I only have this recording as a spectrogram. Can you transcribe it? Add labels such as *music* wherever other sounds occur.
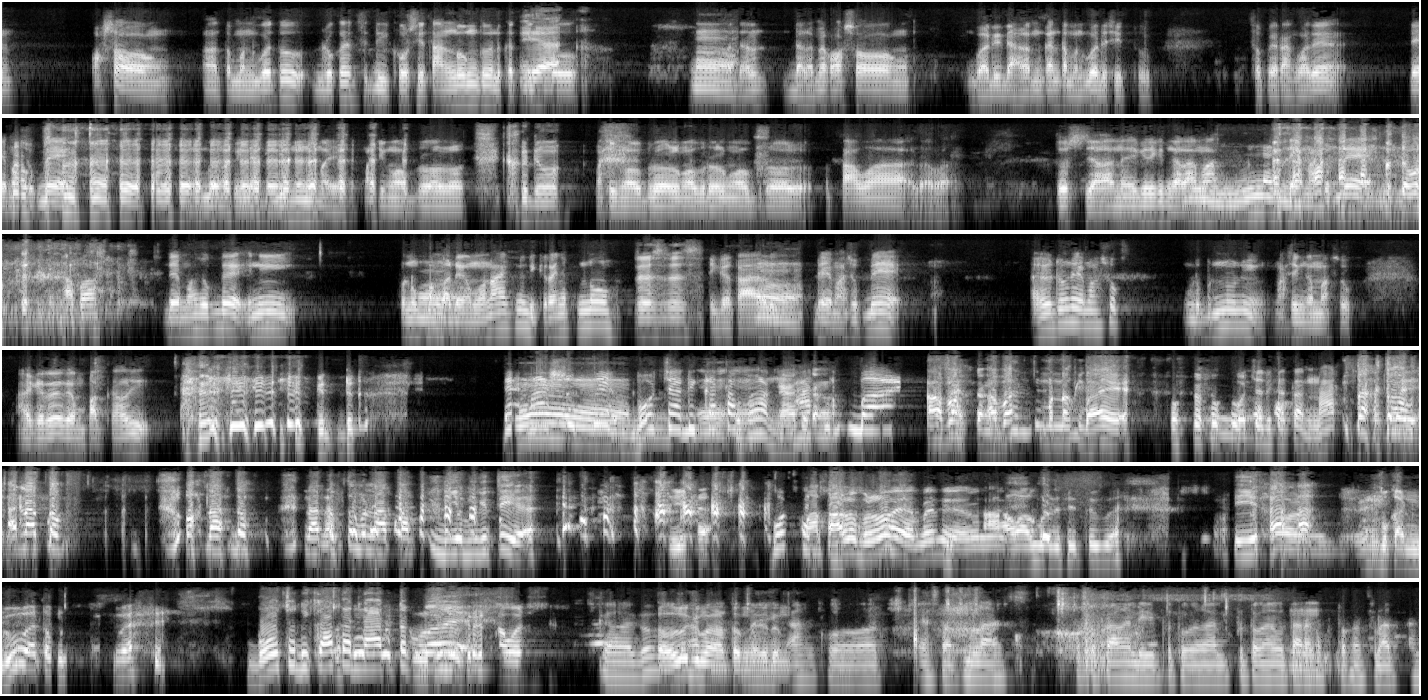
kosong. Nah, temen gue tuh duduknya di kursi tanggung tuh deket Iya. itu. Padahal dalamnya kosong. Gue di dalam kan temen gue di situ. Sopir angkotnya deh masuk deh. gue pindah diem aja masih ngobrol. Kudu. masih ngobrol ngobrol ngobrol ketawa ketawa. Terus jalannya gini kan nggak lama deh masuk deh apa? Deh masuk deh ini penumpang Hmm. gak ada yang mau naik nih dikiranya penuh. Terus terus. tiga kali Hmm. deh masuk deh ayo dong deh masuk. Udah penuh nih masih nggak masuk. Akhirnya keempat kali. *laughs* Gedek deh masuk deh bocah dikata Hmm. mana itu baik Apa? Apa? Menang baik. bocah dikata nat Natap, ah, natap. Oh natap, natap tuh menatap diem gitu ya. iya Mata lu belum ya berarti ya? awal gue di situ gue Iya. Oh, bukan gua atau gua Bocah dikata natap baik. Kalau gue lu gimana tuh, angkot S14 petukangan di petukangan petukangan utara ke petukangan selatan.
